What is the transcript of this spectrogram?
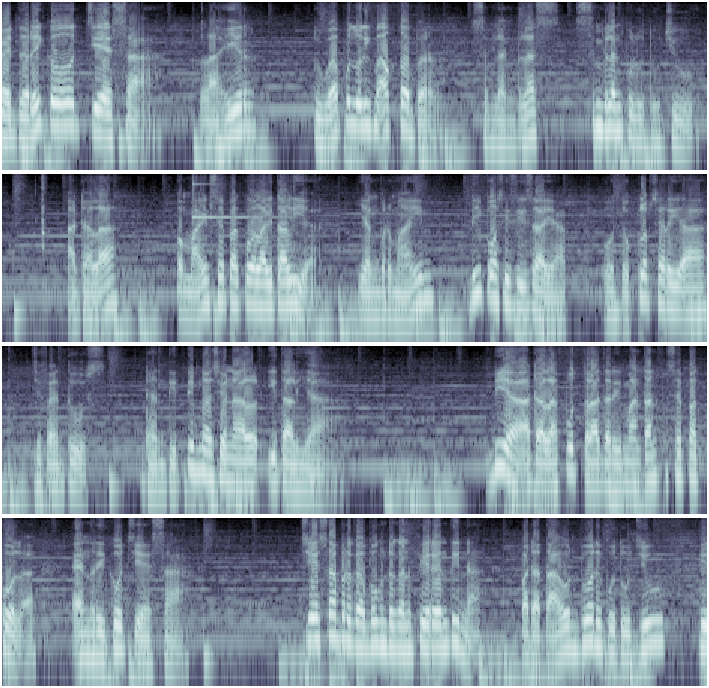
Federico Chiesa lahir 25 Oktober 1997 adalah pemain sepak bola Italia yang bermain di posisi sayap untuk klub Serie A Juventus dan di tim nasional Italia. Dia adalah putra dari mantan pesepak bola Enrico Chiesa. Chiesa bergabung dengan Fiorentina pada tahun 2007 di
